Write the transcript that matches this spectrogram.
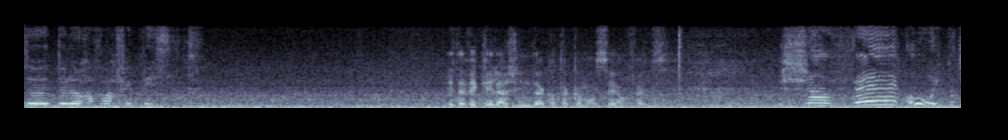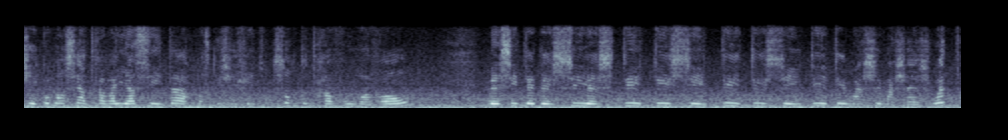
de, leur avoir fait plaisir. Et t'avais quel âge Linda quand t'as commencé en fait? J'avais... Oh écoute, j'ai commencé à travailler assez tard parce que j'ai fait toutes sortes de travaux avant. Mais c'était des CST, TC, TTC, DT, machin, machin, chouette.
